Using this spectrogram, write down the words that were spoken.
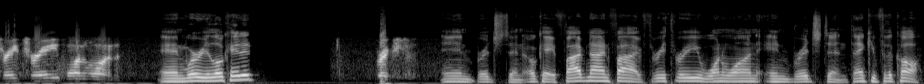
3311. And where are you located? Bridgton. In Bridgton. Okay, 595 3311 in Bridgton. Thank you for the call.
